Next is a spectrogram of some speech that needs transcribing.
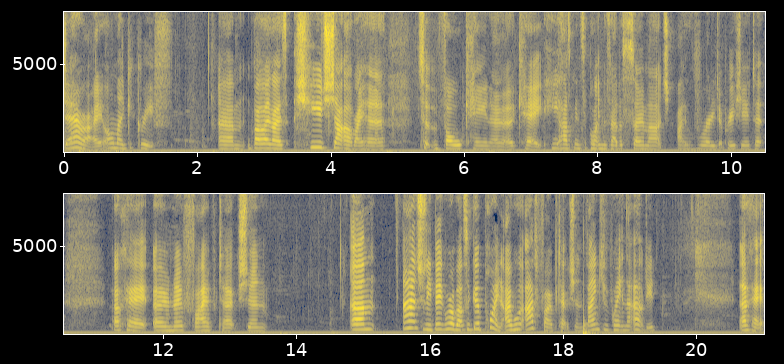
dare I? Oh my good grief. Um, by the way, guys, huge shout out right here to Volcano, okay? He has been supporting the server so much. I really do appreciate it. Okay, oh, no fire protection. Um, actually, Big Rob, that's a good point. I will add fire protection. Thank you for pointing that out, dude. Okay,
